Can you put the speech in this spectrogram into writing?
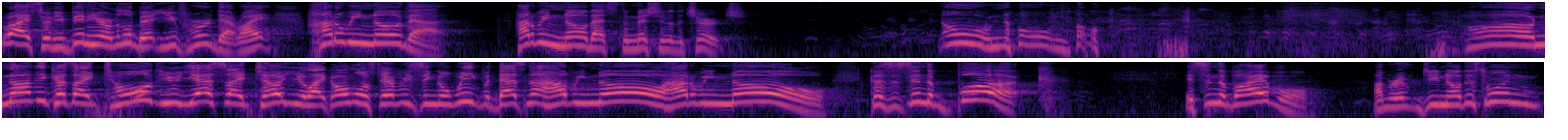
Right, so if you've been here a little bit, you've heard that, right? How do we know that? How do we know that's the mission of the church? No, no, no. Oh, not because I told you. Yes, I tell you like almost every single week, but that's not how we know. How do we know? Because it's in the book, it's in the Bible. I'm, do you know this one?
